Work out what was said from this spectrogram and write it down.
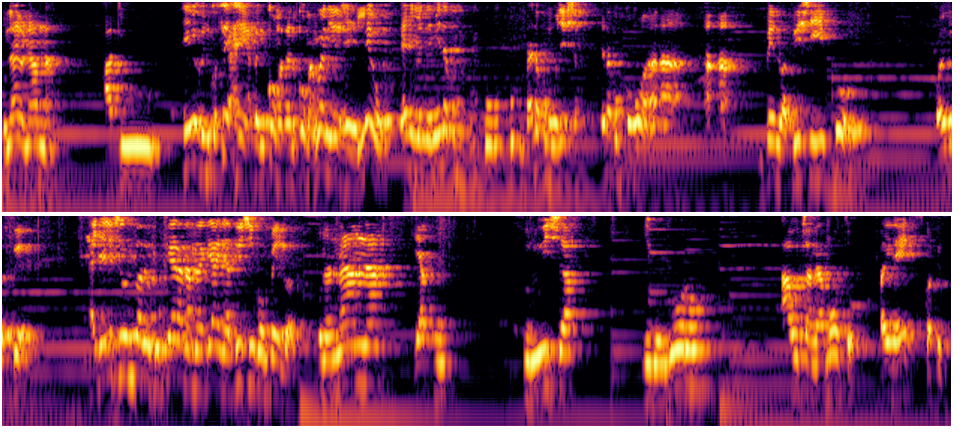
kunayo namna. Hatu hey, nikosea hey, atanikoma atanikoma hey, leo yani nimeenda kum- kumwonyesha nitaenda kumkomoa ah ah ah mpendo hatuishi hivyo kwa hiyo sio haijalishi huyu mtu amekukera namna gani hatuishi hivyo mpendwa kuna namna ya kusuluhisha migogoro au changamoto baina yetu kwa sisi.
